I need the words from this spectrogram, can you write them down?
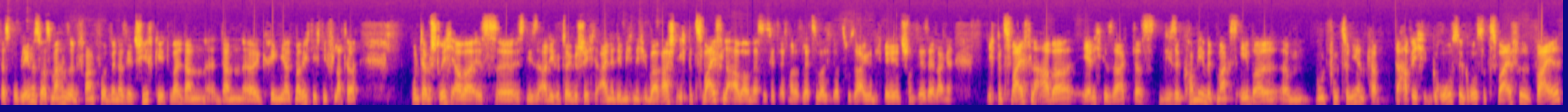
Das Problem ist, was machen sie in Frankfurt, wenn das jetzt schief geht? Weil dann, äh, dann äh, kriegen die halt mal richtig die Flatter. Unterm Strich aber ist, äh, ist diese Adi Hütter-Geschichte eine, die mich nicht überrascht. Ich bezweifle aber, und das ist jetzt erstmal das Letzte, was ich dazu sage, und ich rede jetzt schon sehr, sehr lange, ich bezweifle aber, ehrlich gesagt, dass diese Kombi mit Max Eberl ähm, gut funktionieren kann. Da habe ich große, große Zweifel, weil,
